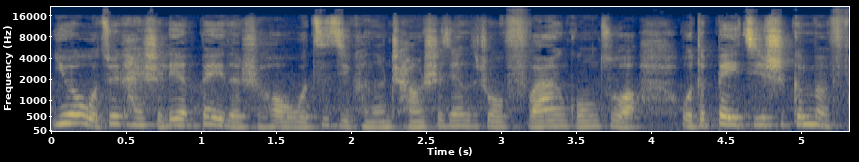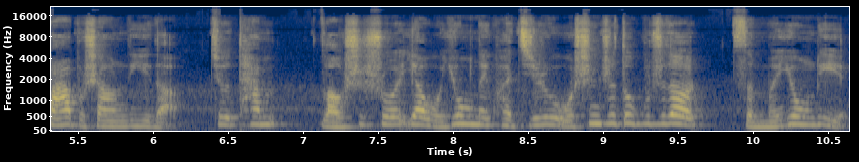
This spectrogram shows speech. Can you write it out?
因为我最开始练背的时候，我自己可能长时间的这种伏案工作，我的背肌是根本发不上力的。就他老是说要我用那块肌肉，我甚至都不知道怎么用力。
